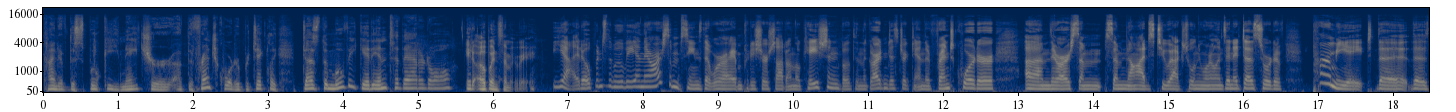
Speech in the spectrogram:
kind of the spooky nature of the French Quarter, particularly. Does the movie get into that at all? It opens the movie. Yeah, it opens the movie, and there are some scenes that were, I'm pretty sure, shot on location, both in the Garden District and the French Quarter. Um, there are some some nods to actual New Orleans, and it does sort of permeate the the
